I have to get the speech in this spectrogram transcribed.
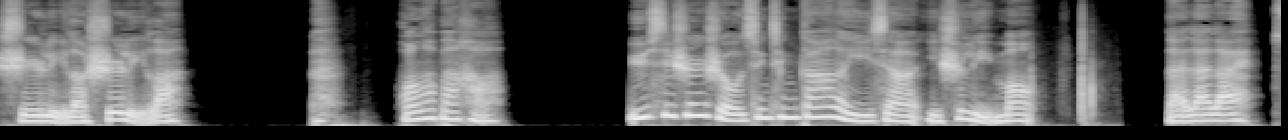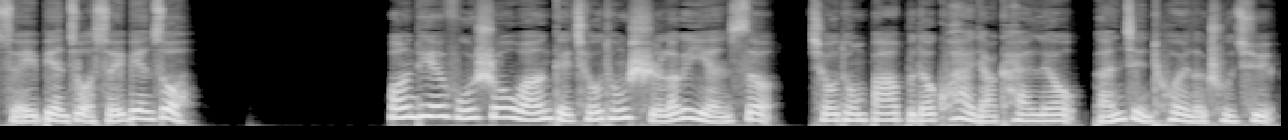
失礼了，失礼了。黄老板好。于西伸手轻轻搭了一下，以示礼貌。来来来，随便坐，随便坐。黄天福说完，给裘童使了个眼色，裘童巴不得快点开溜，赶紧退了出去。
